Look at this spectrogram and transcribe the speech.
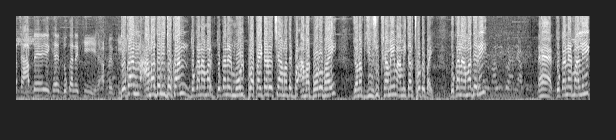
আচ্ছা আপনি এখানে দোকানে কি, আপনার দোকান আমাদেরই দোকান। দোকান আমার, দোকানের মূল প্রপাইটার হচ্ছে আমাদের আমার বড় ভাই, জনাব ইউসুফ শামীম, আমি তার ছোট ভাই। দোকান আমাদেরই। হ্যাঁ দোকানের মালিক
